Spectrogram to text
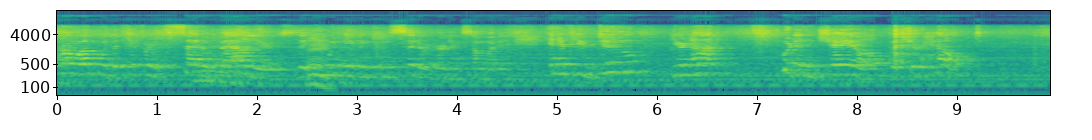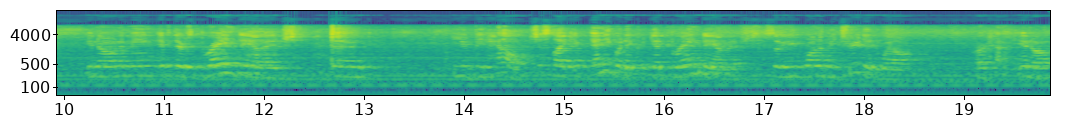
grow up with a different set of values that you Mm. wouldn't even consider hurting somebody. And if you do, you're not put in jail, but you're helped. You know what I mean? If there's brain damage, then you'd be helped, just like if anybody could get brain damage, so you want to be treated well. Or, you know,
